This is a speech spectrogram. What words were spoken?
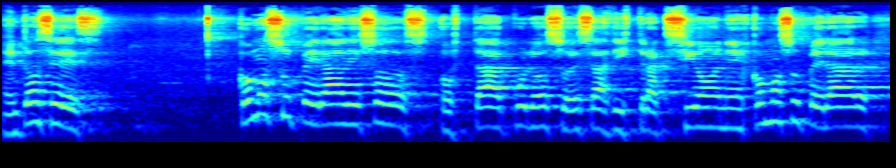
Entonces, ¿Cómo superar esos obstáculos o esas distracciones? ¿Cómo superar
